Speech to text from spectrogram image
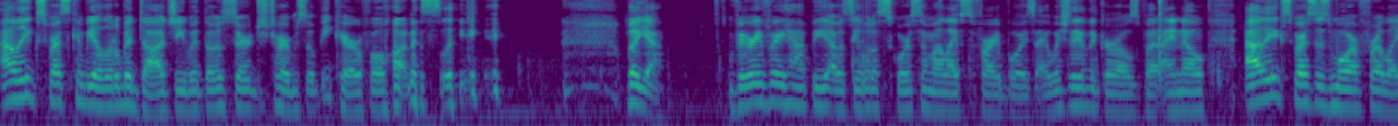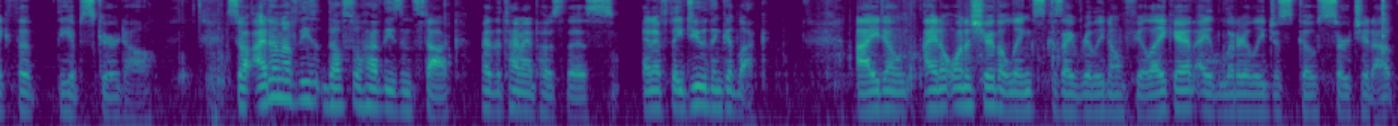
AliExpress can be a little bit dodgy with those search terms, so be careful, honestly. but yeah, very, very happy I was able to score some of my Life Safari boys. I wish they had the girls, but I know AliExpress is more for like the, the obscure doll. So I don't know if these they'll still have these in stock by the time I post this. And if they do, then good luck. I don't I don't want to share the links because I really don't feel like it. I literally just go search it up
